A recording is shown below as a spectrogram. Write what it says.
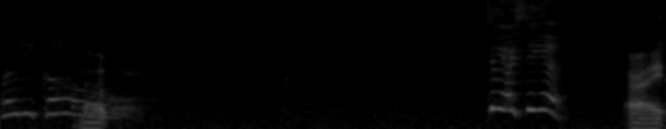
Where'd he go? Nope. Dude, I see him! All right.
